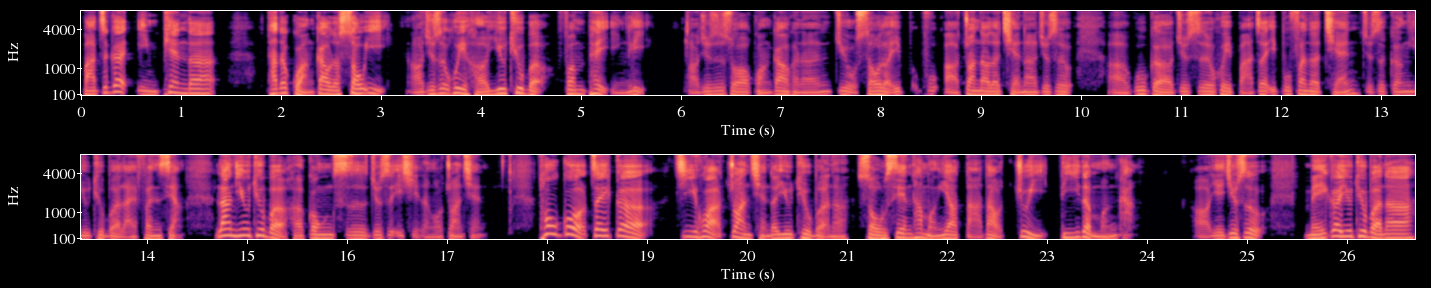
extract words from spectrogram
把这个影片的它的广告的收益啊，就是会和 YouTuber 分配盈利啊，就是说广告可能就收了一部啊赚到的钱呢，就是啊 Google 就是会把这一部分的钱就是跟 YouTuber 来分享，让 YouTuber 和公司就是一起能够赚钱。透过这个计划赚钱的 YouTuber 呢，首先他们要达到最低的门槛啊，也就是每一个 YouTuber 呢，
